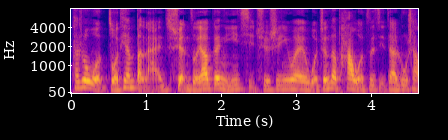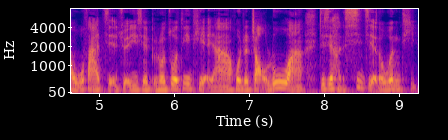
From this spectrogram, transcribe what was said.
他说我昨天本来选择要跟你一起去，是因为我真的怕我自己在路上无法解决一些，比如说坐地铁呀或者找路啊这些很细节的问题。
